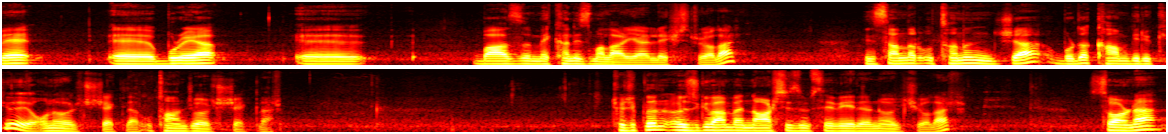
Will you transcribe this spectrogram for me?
Ve e, buraya e, bazı mekanizmalar yerleştiriyorlar. İnsanlar utanınca burada kan birikiyor ya onu ölçecekler. Utancı ölçecekler. Çocukların özgüven ve narsizm seviyelerini ölçüyorlar. Sonra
